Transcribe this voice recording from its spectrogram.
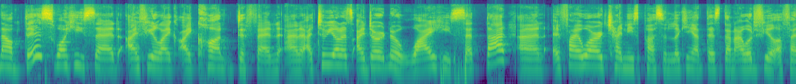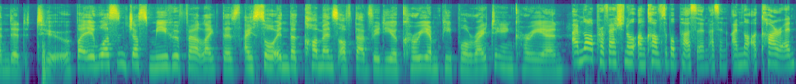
Now, this, what he said, I feel like I can't defend. And uh, to be honest, I don't know why he said that. And if I were a Chinese person looking at this, then I would feel offended too. But it wasn't just me who felt like this. I saw in the comments of that video Korean people writing in Korean. I'm not a professional, uncomfortable person, as in I'm not a Karen,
